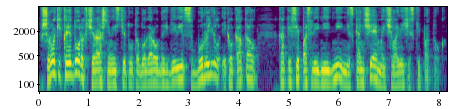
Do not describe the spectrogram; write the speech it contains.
В широких коридорах вчерашнего института благородных девиц бурлил и клокотал, как и все последние дни, нескончаемый человеческий поток.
